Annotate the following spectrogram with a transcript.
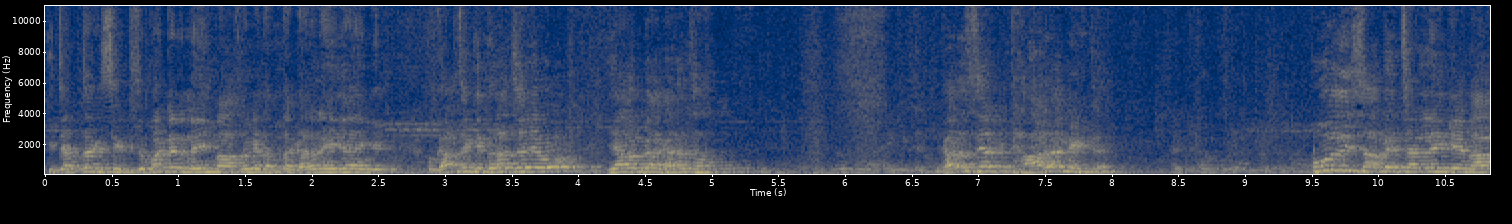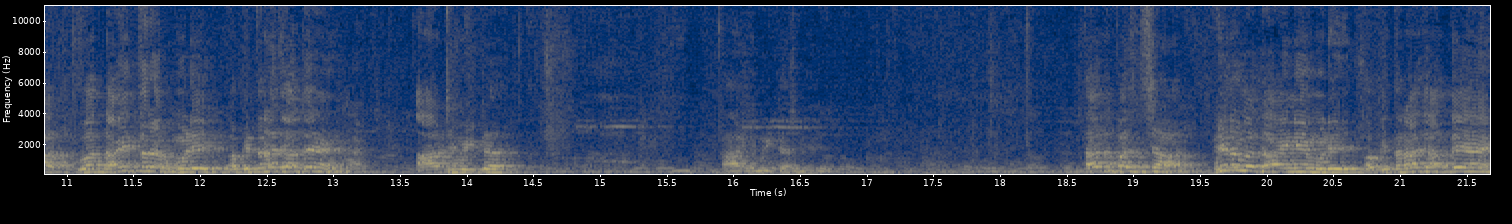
कि जब तक सीट सुपर टेट नहीं पास होंगे, तब तक घर नहीं जाएँगे। घर से कितना चले वो? यहाँ उनका घर था। घर से अठारह मीटर। पूर्व दिशा में चलने के बाद वह दाई तरफ़ मुड़े और कितना जाते हैं? आठ मीटर। आठ मीटर। तत्पश्चात फिर वह दाहिने मुड़े और कितना जाते हैं?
